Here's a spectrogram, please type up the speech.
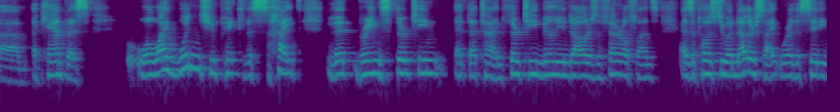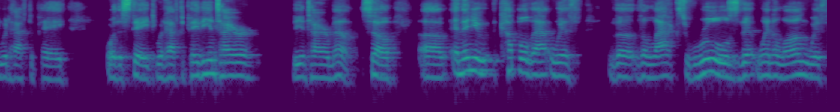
um, a campus well, why wouldn't you pick the site that brings 13 at that time, 13 million dollars of federal funds, as opposed to another site where the city would have to pay, or the state would have to pay the entire the entire amount. So, uh, and then you couple that with the the lax rules that went along with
